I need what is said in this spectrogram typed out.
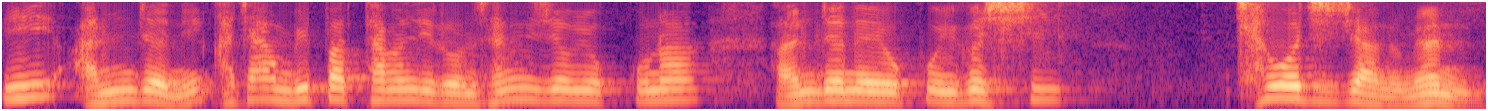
이 안전이 가장 밑바탕을 이루는 생리적 욕구나 안전의 욕구 이것이 채워지지 않으면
